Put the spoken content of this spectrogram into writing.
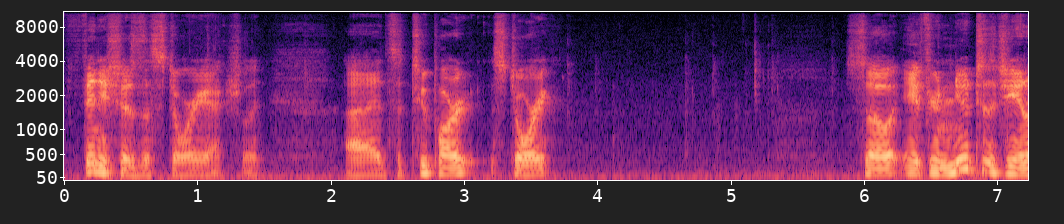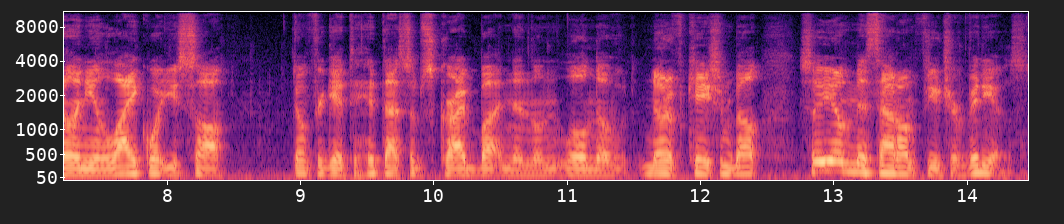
finishes the story, actually. Uh, it's a two part story. So if you're new to the channel and you like what you saw, don't forget to hit that subscribe button and the little no- notification bell so you don't miss out on future videos.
